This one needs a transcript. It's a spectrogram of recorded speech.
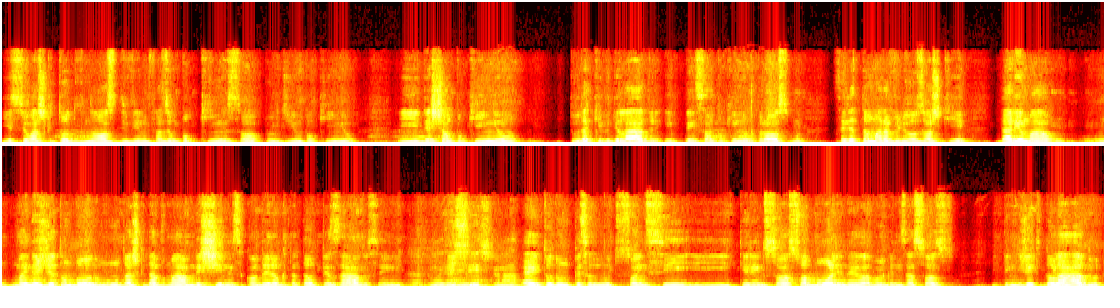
Isso eu acho que todos nós devíamos fazer um pouquinho só por dia, um pouquinho. E deixar um pouquinho tudo aquilo de lado e pensar um pouquinho no próximo. Seria tão maravilhoso. Eu acho que daria uma, uma energia tão boa no mundo. Acho que dava uma mexida nesse caldeirão que está tão pesado, assim. Um exercício, né? É, e todo mundo pensando muito só em si e querendo só a sua bolha, né? Organizar só. E tem gente do lado,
